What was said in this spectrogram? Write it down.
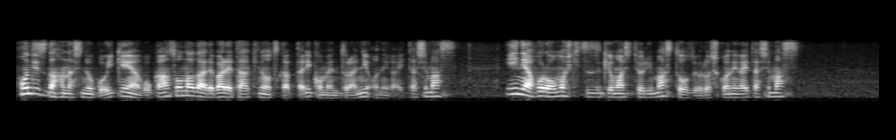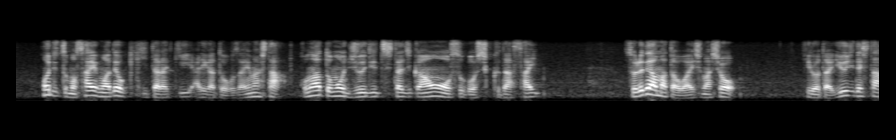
本日の話のご意見やご感想などあればレター機能を使ったりコメント欄にお願いいたします。いいねやフォローも引き続きお待ちしております。どうぞよろしくお願いいたします。本日も最後までお聴きいただきありがとうございました。この後も充実した時間をお過ごしください。それではまたお会いしましょう。広田裕二でした。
